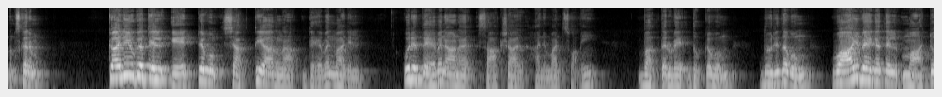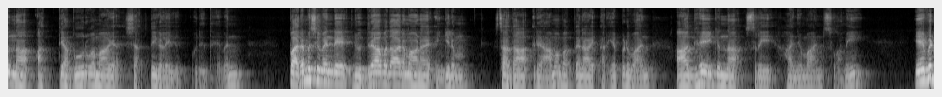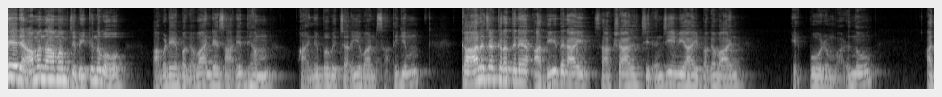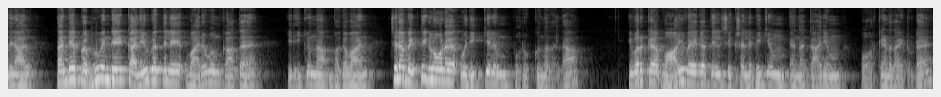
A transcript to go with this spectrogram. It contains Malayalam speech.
നമസ്കാരം. കലിയുഗത്തിൽ ഏറ്റവും ശക്തിയാർന്ന ദേവന്മാരിൽ ഒരു ദേവനാണ് സാക്ഷാൽ ഹനുമാൻ സ്വാമി. ഭക്തരുടെ ദുഃഖവും ദുരിതവും വായുവേഗത്തിൽ മാറ്റുന്ന അത്യപൂർവമായ ശക്തികളിൽ ഒരു ദേവൻ. പരമശിവന്റെ രുദ്രാവതാരമാണ് എങ്കിലും സദാ രാമഭക്തനായി അറിയപ്പെടുവാൻ ആഗ്രഹിക്കുന്ന ശ്രീ ഹനുമാൻ സ്വാമി. എവിടെ രാമനാമം ജപിക്കുന്നുവോ അവിടെ ഭഗവാന്റെ സാന്നിധ്യം അനുഭവിച്ചറിയുവാൻ സാധിക്കും. കാലചക്രത്തിന് അതീതനായി സാക്ഷാൽ ചിരഞ്ജീവിയായി ഭഗവാൻ എപ്പോഴും വാഴുന്നു. അതിനാൽ തന്റെ പ്രഭുവിന്റെ കലിയുഗത്തിലെ വരവും കാത്ത് ഇരിക്കുന്ന ഭഗവാൻ ചില വ്യക്തികളോട് ഒരിക്കലും പൊറുക്കുന്നതല്ല. ഇവർക്ക് വായുവേഗത്തിൽ ശിക്ഷ ലഭിക്കും എന്ന കാര്യം ഓർക്കേണ്ടതായിട്ടുണ്ട്.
